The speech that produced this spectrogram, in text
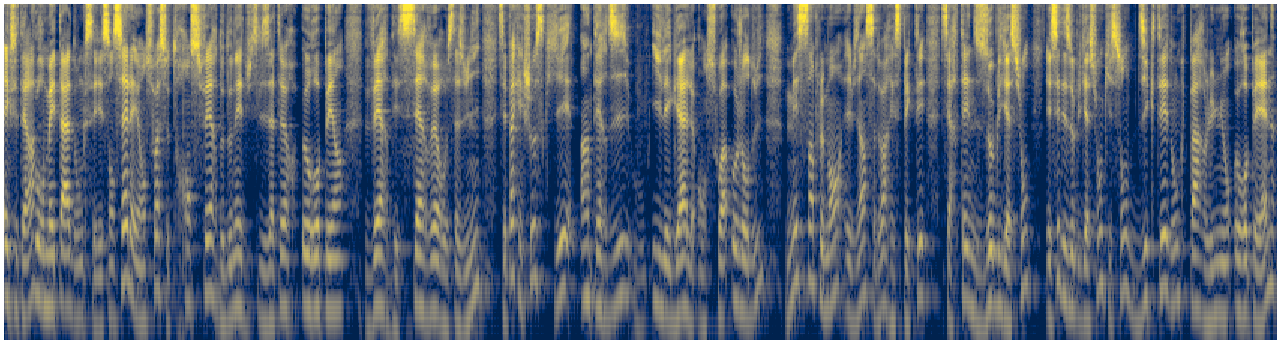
etc. Pour Meta, donc, c'est essentiel et en soi, ce transfert de données d'utilisateurs européens Vers des serveurs aux États-Unis, c'est pas quelque chose qui est interdit ou illégal en soi aujourd'hui, mais simplement, eh bien, ça doit respecter certaines obligations, et c'est des obligations qui sont dictées donc par l'Union européenne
